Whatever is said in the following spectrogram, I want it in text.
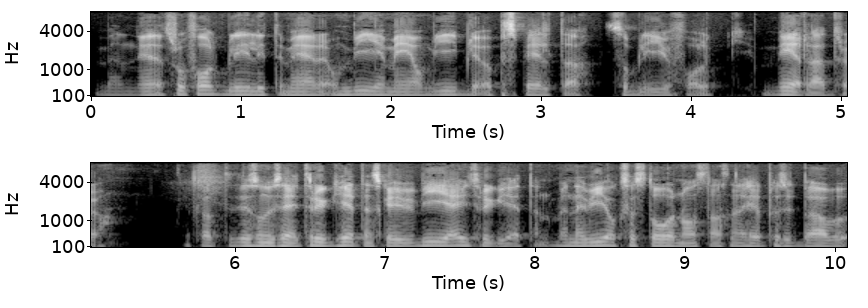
Men jag tror folk blir lite mer, om vi är med, om vi blir uppspelta, så blir ju folk mer rädda tror jag. För att det är som du säger, tryggheten ska ju, vi är ju tryggheten. Men när vi också står någonstans när det helt plötsligt börjar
